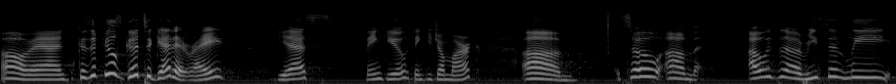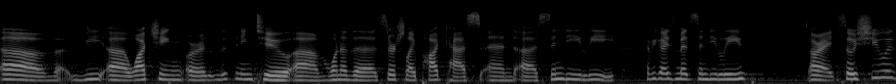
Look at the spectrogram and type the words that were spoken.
oh, man. Because it feels good to get it, right? Yes. Thank you. Thank you, John Mark. Um, so, um, I was uh, recently um, re- uh, watching or listening to um, one of the Searchlight podcasts, and uh, Cindy Lee. Have you guys met Cindy Lee? All right. So she was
